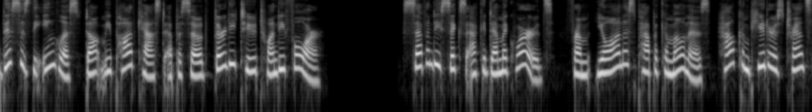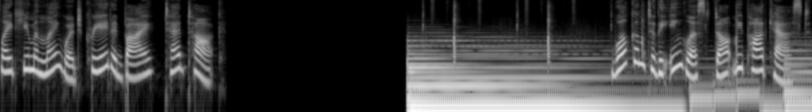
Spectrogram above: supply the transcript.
This is the Englist.me podcast episode 3224. 76 academic words from Ioannis Papachimonas How Computers Translate Human Language created by TED Talk. Welcome to the Englist.me podcast.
